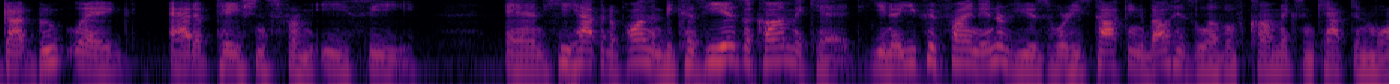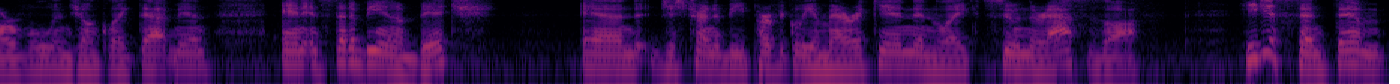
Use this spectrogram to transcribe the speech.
got bootleg adaptations from ec and he happened upon them because he is a comic head. You know, you could find interviews where he's talking about his love of comics and Captain Marvel and junk like that, man. And instead of being a bitch and just trying to be perfectly American and like suing their asses off, he just sent them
